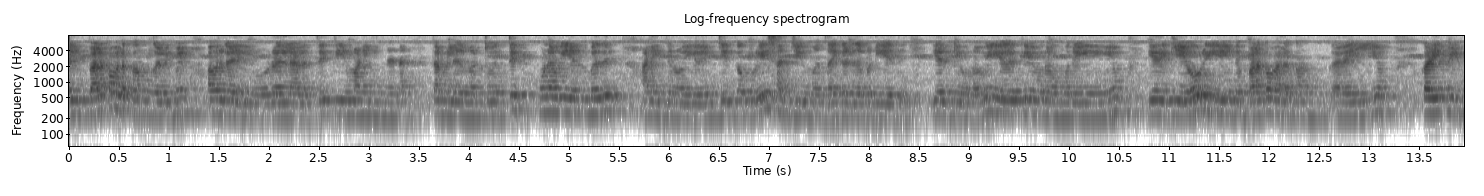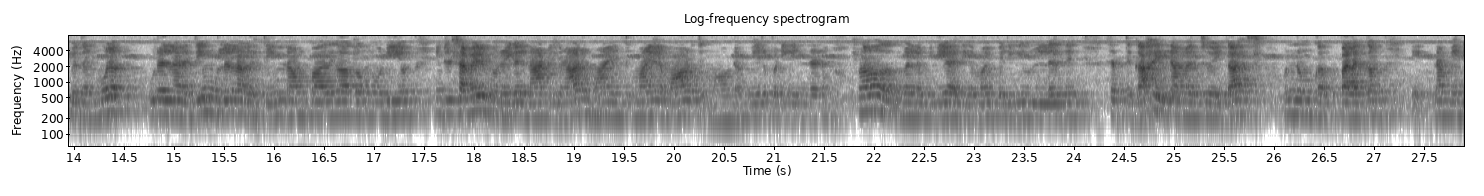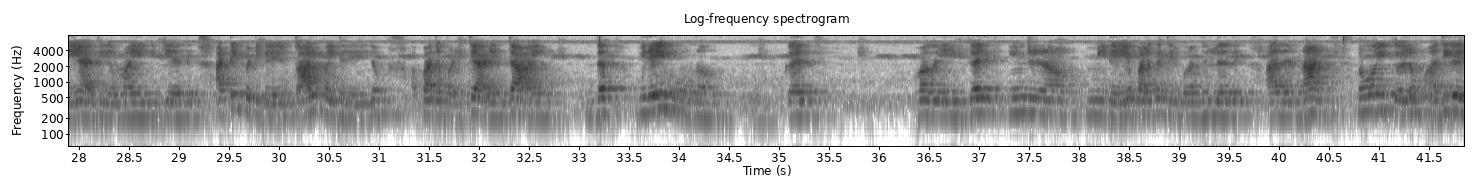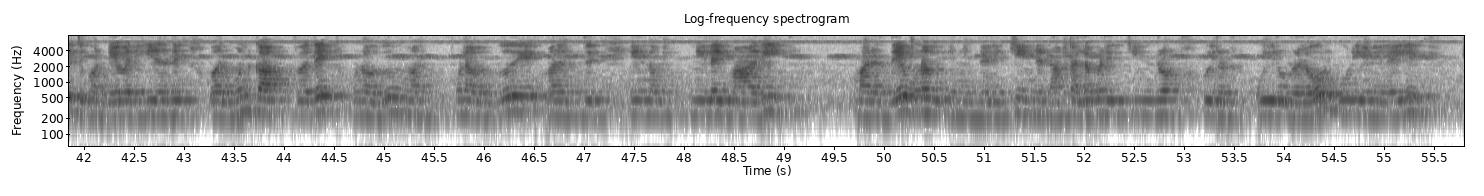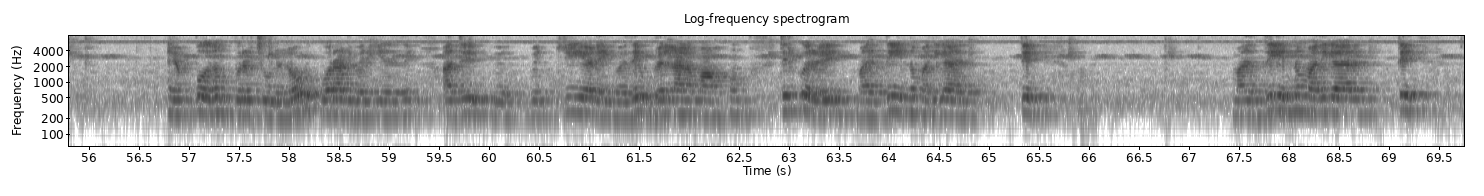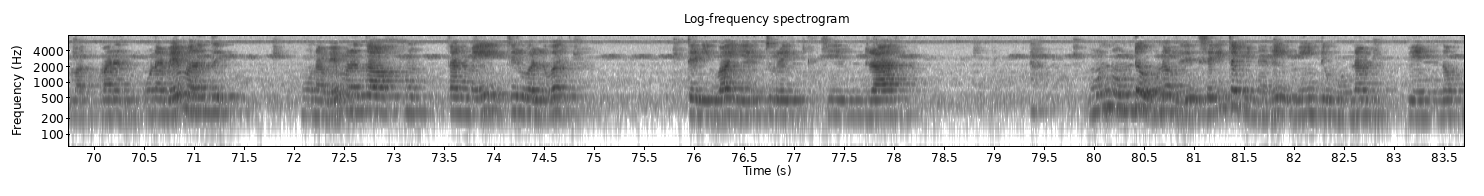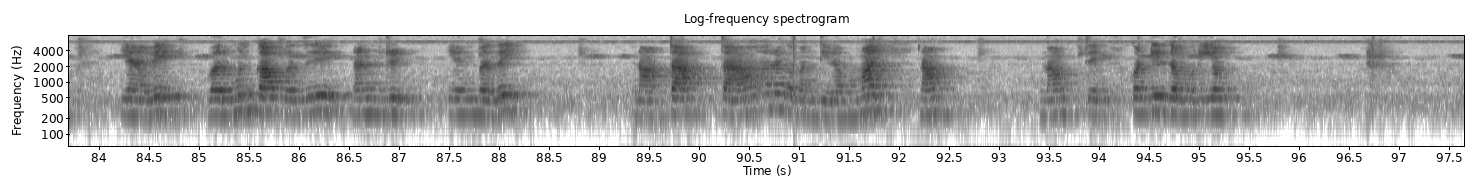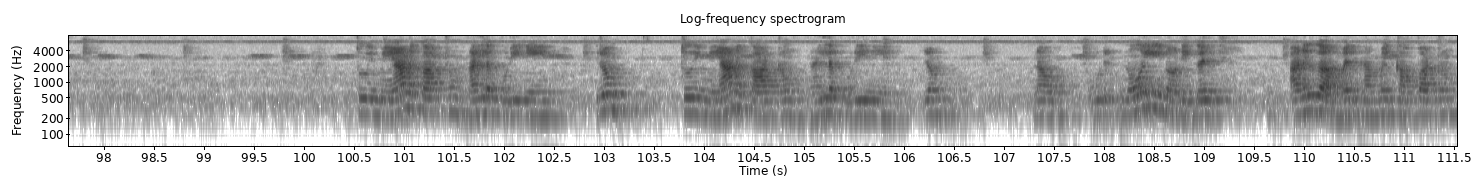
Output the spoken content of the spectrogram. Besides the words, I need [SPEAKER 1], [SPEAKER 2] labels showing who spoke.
[SPEAKER 1] அவர்களின் பழக்க வழக்கங்களுமே அவர்களின் உடல் நலத்தை தீர்மானிக்கின்றன. தமிழர் மருத்துவத்தில் உணவு என்பது அனைத்து நோய்களையும் தீர்க்கக்கூடிய சஞ்சீவ மருந்தாய் கருதப்படுகிறது. இயற்கை உணவு இயற்கை உணவு முறையையும் இயற்கையோடு இந்த பழக்க வழக்கங்களையும் கடைபிடிப்பதன் மூலம் உடல் நலத்தையும் உடல் நலத்தையும் நாம் பாதுகாக்க முடியும் இன்று சமையல் முறைகள் நாட்டுக்கு நாடு மாநிலத்துக்கு மாநிலம் மாவட்டத்துக்கு மாவட்டம் வேறுபடுகின்றன. உணவகங்கள் நம்மிடையே அதிகமாக பெருகியுள்ளது. சத்துக்காக இல்லாமல் சுவைக்காக உண்ணும் க- பழக்கம். நம்மிடையே அதிகமாக இருக்கிறது. அட்டைப்பட்டிகளிலும் தால் பைகளிலும் பதப்படுத்தி அடைத்த ஆய்ந்த விரை உணவுகள் வகைகள் இன்று நம்மிடையே பழக்கத்திற்கு வந்துள்ளது. அதனால் நோய்களும் அதிகரித்து கொண்டே வருகிறது. வருமுன் காப்பதே உணவு ம- உணவு மருந்து என்னும் நிலை மாறி மருந்தே உணவு என்னும் நிலைக்கு இன்று நாம் தள்ளப்படுகின்றோம். உயிரு உயிருடலோடு கூடிய நிலை எப்போதும் புறச்சூழலோடு போராடி வருகிறது. அது வெ- வெற்றியடைவதே உடல் நலமாகும். திருக்குறளில் மருந்து என்னும் அதிகாரத்தில் மருந்து என்னும் அதிகாரத்தில் மரு உணவே மருந்து உணவே மருந்தாகும். தன்மையை திருவள்ளுவர் தெளிவாய் எடுத்துரைக்கின்றார். முன் உண்ட உணவு செரித்த பின்னரே மீண்டும் உண்ண வேண்டும். எனவே வருமுன் காப்பது நன்று என்பதை நாம் தா தாரக மந்திரமாய் நாம் நாம் தெ- கொண்டிருக்க முடியும். தூய்மையான காற்றும் நல்ல குடிநீரும் தூய்மையான காற்றும் நல்ல குடிநீரும் நம் உடு நோய் நொடிகள் அணுகாமல் நம்மை காப்பாற்றும்.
